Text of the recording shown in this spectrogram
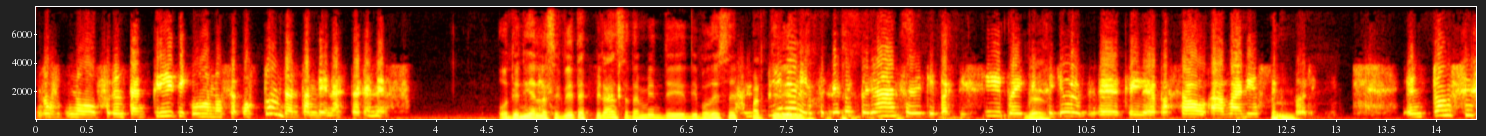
no, no fueron tan críticos o no se acostumbran también a estar en eso o tenían la secreta esperanza también de, poder ser parte de... la secreta esperanza de que participa y qué sé yo, lo que, le ha pasado a varios mm. sectores. Entonces,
